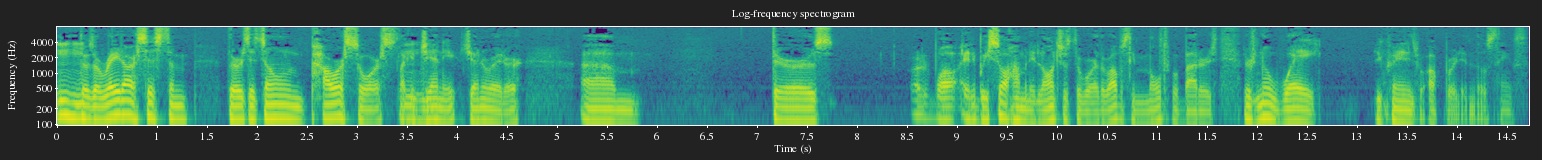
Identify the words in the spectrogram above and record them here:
Mhm. There's a radar system. There's its own power source, like a gen- generator. Um, there's well, and we saw how many launches there were. There were obviously multiple batteries. There's no way Ukrainians were operating those things.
